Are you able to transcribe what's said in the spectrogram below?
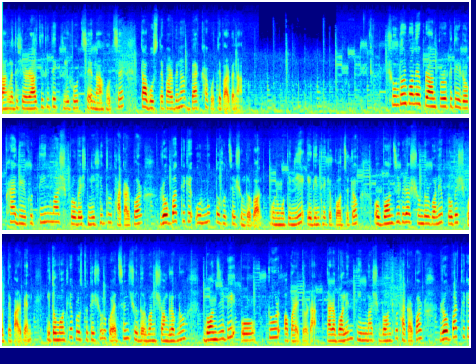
বাংলাদেশের রাজনীতিতে কি হচ্ছে, না হচ্ছে, তা বুঝতে পারবে না, ব্যাখ্যা করতে পারবে না। সুন্দরবনের প্রাণ প্রকৃতির রক্ষায় দীর্ঘ তিন মাস প্রবেশ নিষিদ্ধ থাকার পর রোববার থেকে উন্মুক্ত হচ্ছে সুন্দরবন। অনুমতি নিয়ে এদিন থেকে পর্যটক ও বনজীবীরা সুন্দরবনে প্রবেশ করতে পারবেন। ইতোমধ্যে প্রস্তুতি শুরু করেছেন সুন্দরবন সংলগ্ন বনজীবী ও ট্যুর অপারেটররা। তারা বলেন, তিন মাস বন্ধ থাকার পর রোববার থেকে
